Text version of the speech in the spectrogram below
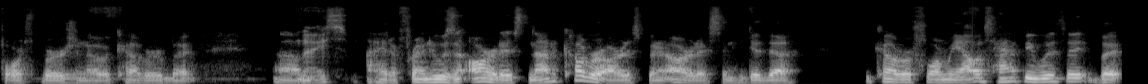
fourth version of a cover. But um, nice. I had a friend who was an artist, not a cover artist, but an artist, and he did the, the cover for me. I was happy with it, but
